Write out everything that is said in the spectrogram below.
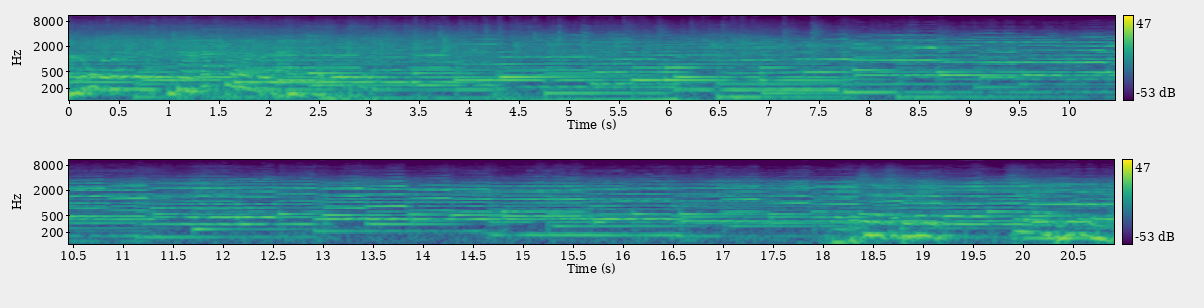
아무리 보고는 그 사람 따뜻하게 한번 나눠주시면 신랑 신부는 신랑의 부모님입니다.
